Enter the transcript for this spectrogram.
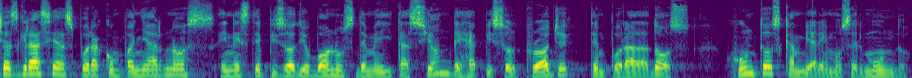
Muchas gracias por acompañarnos en este episodio bonus de meditación de Happy Soul Project, temporada 2. Juntos cambiaremos el mundo.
